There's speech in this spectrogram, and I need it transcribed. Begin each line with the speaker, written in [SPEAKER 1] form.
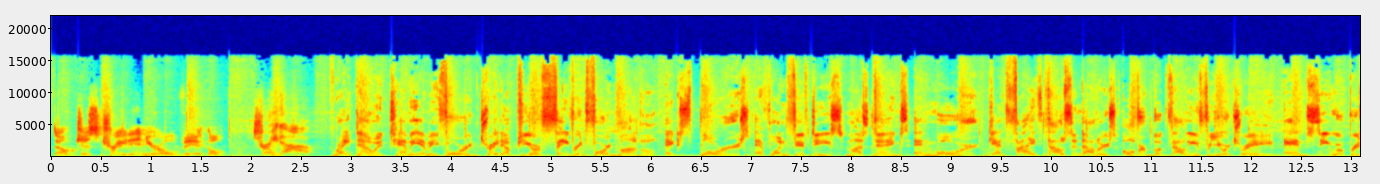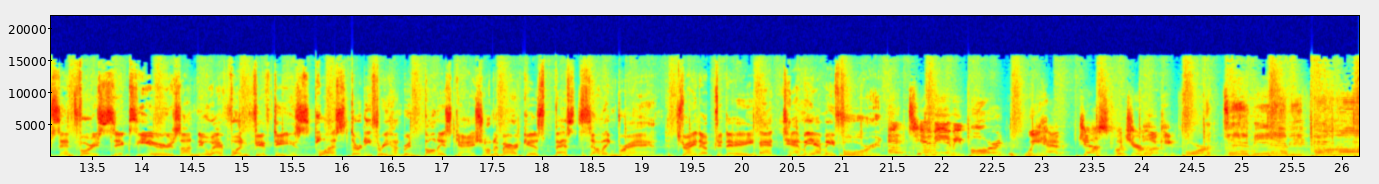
[SPEAKER 1] Don't just trade in your old vehicle.
[SPEAKER 2] Trade up.
[SPEAKER 3] Right now at Tamiami Ford, trade up to your favorite Ford model. Explorers, F-150s, Mustangs, and more. Get $5,000 over book value for your trade and 0% for six years on new F-150s. Plus 3,300 bonus cash on America's best-selling brand. Trade up today at Tamiami Ford.
[SPEAKER 2] At Tamiami Ford,
[SPEAKER 1] we have just what you're looking for.
[SPEAKER 4] Tamiami Ford,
